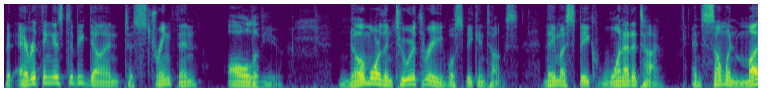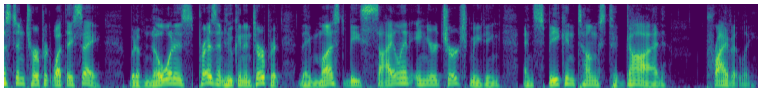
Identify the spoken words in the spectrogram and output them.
But everything is to be done to strengthen all of you. No more than two or three will speak in tongues. They must speak one at a time, and someone must interpret what they say. But if no one is present who can interpret, they must be silent in your church meeting and speak in tongues to God privately.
